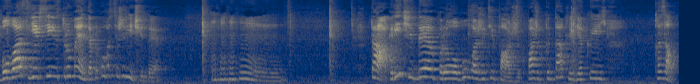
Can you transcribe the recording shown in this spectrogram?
бо у вас є всі інструменти. А про кого це ж річ іде? Так, річ іде про в житті пажик. Пажик Пентаклів, який казав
